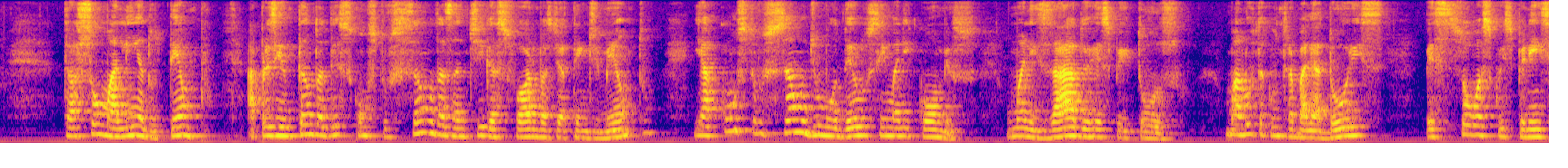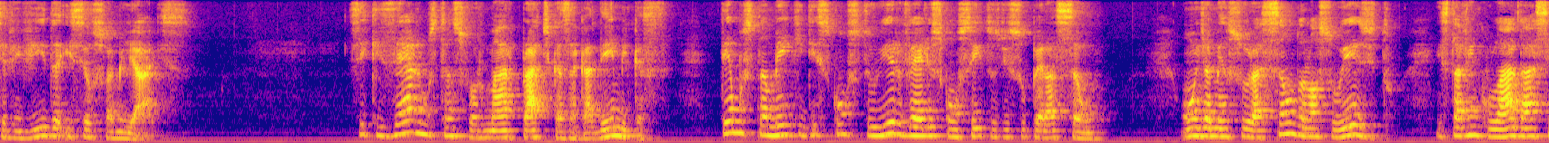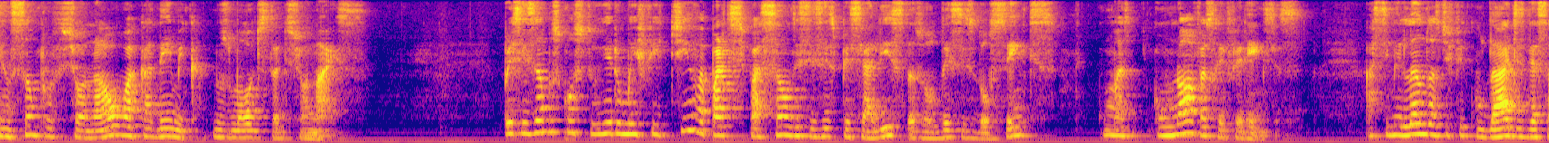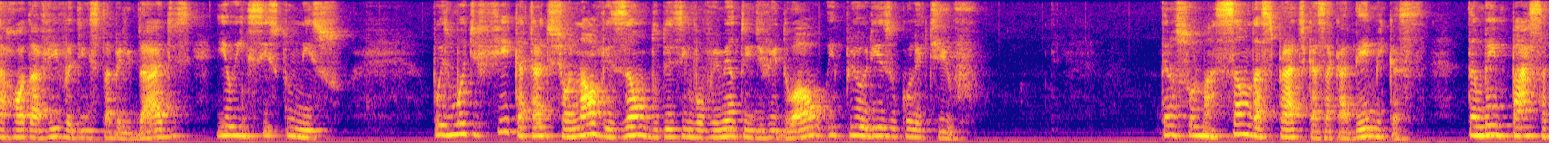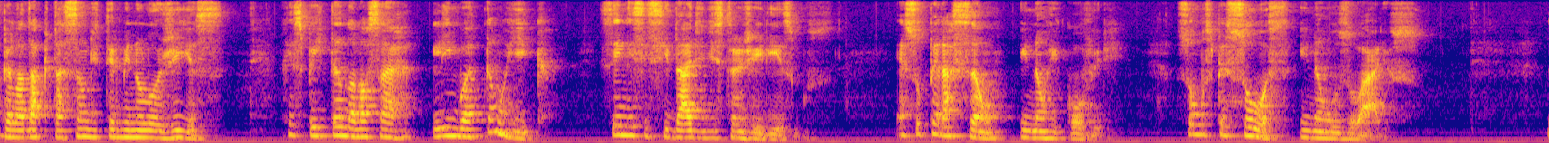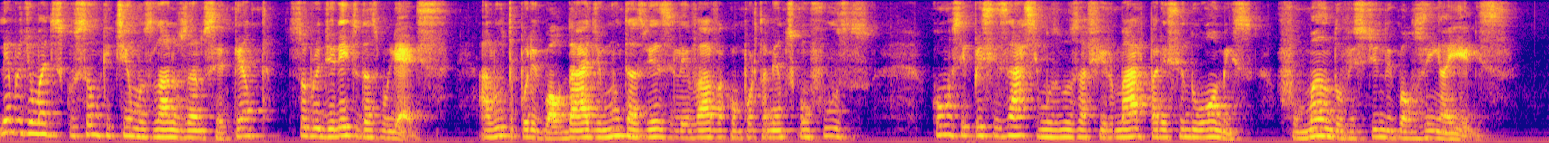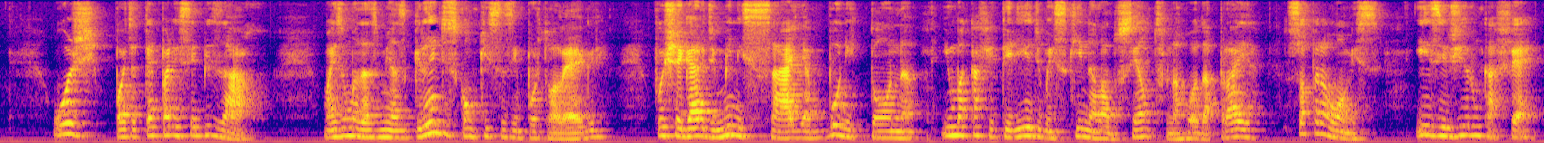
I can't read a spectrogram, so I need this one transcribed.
traçou uma linha do tempo apresentando a desconstrução das antigas formas de atendimento e a construção de um modelo sem manicômios, humanizado e respeitoso, uma luta com trabalhadores, pessoas com experiência vivida e seus familiares. Se quisermos transformar práticas acadêmicas, temos também que desconstruir velhos conceitos de superação, onde a mensuração do nosso êxito está vinculada à ascensão profissional ou acadêmica nos moldes tradicionais. Precisamos construir uma efetiva participação desses especialistas ou desses docentes com, uma, com novas referências, assimilando as dificuldades dessa roda viva de instabilidades e eu insisto nisso, pois modifica a tradicional visão do desenvolvimento individual e prioriza o coletivo. Transformação das práticas acadêmicas também passa pela adaptação de terminologias, respeitando a nossa língua tão rica, sem necessidade de estrangeirismos. É superação e não recovery. Somos pessoas e não usuários. Lembro de uma discussão que tínhamos lá nos anos 70 sobre o direito das mulheres. A luta por igualdade muitas vezes levava a comportamentos confusos, como se precisássemos nos afirmar parecendo homens, fumando ou vestindo igualzinho a eles. Hoje pode até parecer bizarro, mas uma das minhas grandes conquistas em Porto Alegre foi chegar de mini saia, bonitona, em uma cafeteria de uma esquina lá do centro, na Rua da Praia, só para homens e exigir um café.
